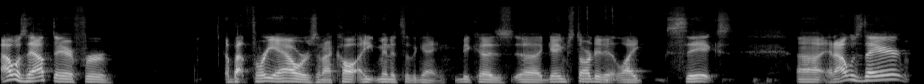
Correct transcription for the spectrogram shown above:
I was out there for about three hours and I caught eight minutes of the game because uh, game started at like six. Uh, and I was there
